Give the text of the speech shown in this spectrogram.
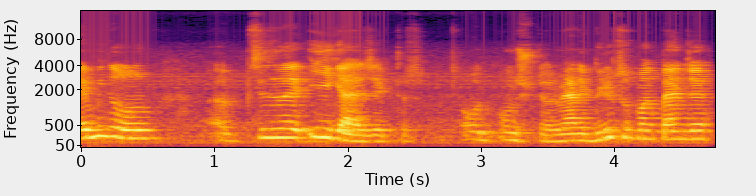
Emin olun e, size iyi gelecektir. Onu, onu düşünüyorum. Yani günlük tutmak bence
